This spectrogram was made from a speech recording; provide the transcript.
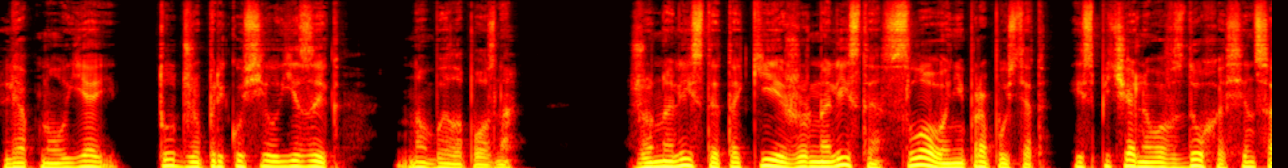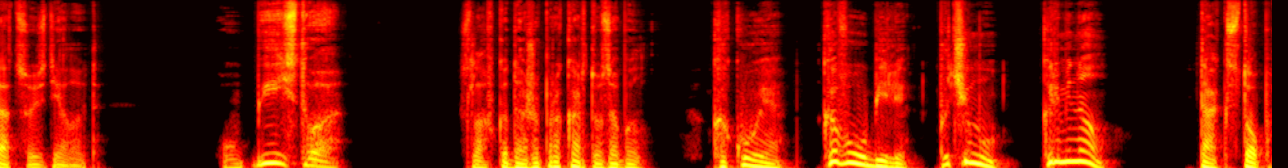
Ляпнул я и тут же прикусил язык, но было поздно. Журналисты, такие журналисты, слова не пропустят, из печального вздоха сенсацию сделают. «Убийство!» Славка даже про карту забыл. «Какое? Кого убили? Почему? Криминал?» «Так, стоп!»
